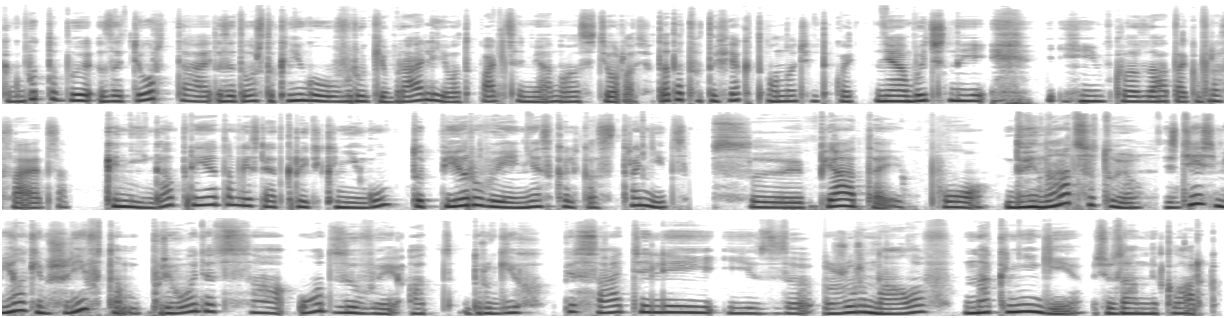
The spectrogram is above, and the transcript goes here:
как будто бы затерто из-за того, что книгу в руки брали, и вот пальцами оно стерлось. Вот этот вот эффект, он очень такой необычный и в глаза так бросается. Книга при этом, если открыть книгу, то первые несколько страниц с пятой по двенадцатую здесь мелким шрифтом приводятся отзывы от других писателей из журналов на книги Сюзанны Кларк.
